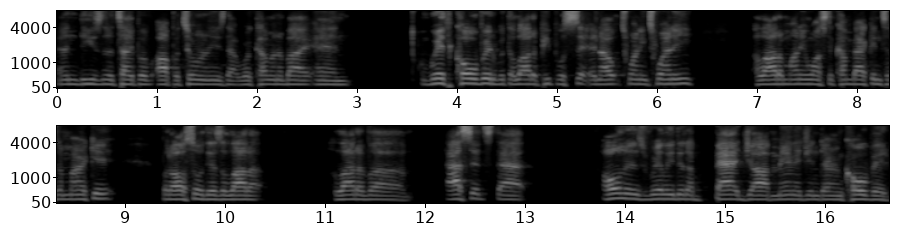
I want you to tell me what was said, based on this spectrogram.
And these are the type of opportunities that we're coming by and with covid with a lot of people sitting out 2020 a lot of money wants to come back into the market. But also there's a lot of a lot of uh, assets that owners really did a bad job managing during covid.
